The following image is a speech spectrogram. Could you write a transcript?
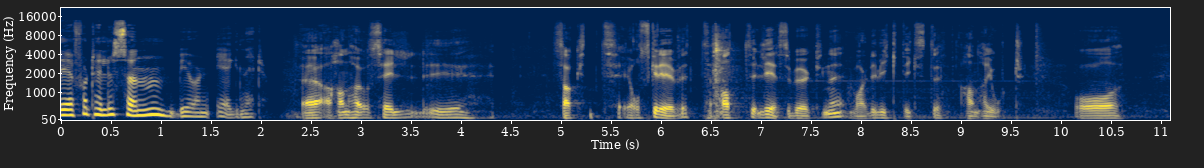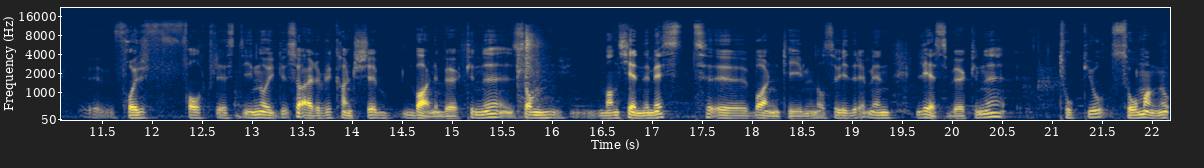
Det forteller sønnen Bjørn Egner. Han har jo selv eh, sagt og skrevet at lesebøkene var det viktigste han har gjort. Og eh, for folk flest i Norge så er det vel kanskje barnebøkene som man kjenner mest, eh, barnetimen osv. Men lesebøkene tok jo så mange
